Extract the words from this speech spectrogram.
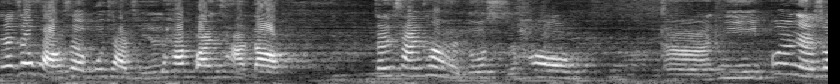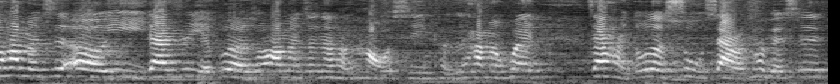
那这黄色布条其实他观察到登山客很多时候。呃，你不能说他们是恶意，但是也不能说他们真的很好心。可是他们会在很多的树上，特别是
